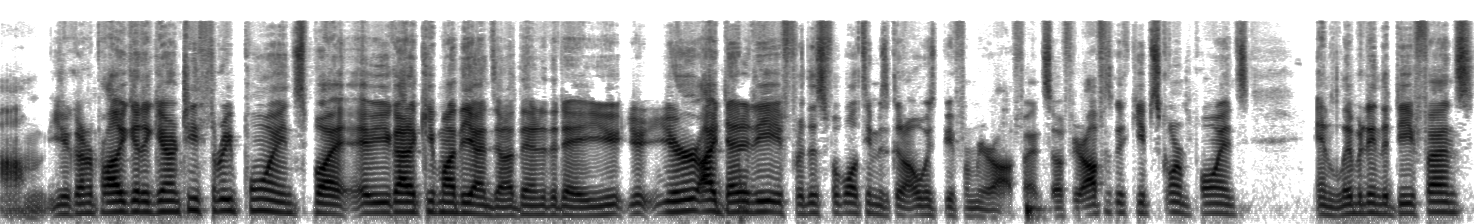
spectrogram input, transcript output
Um, you're gonna probably get a guaranteed three points, but eh, you got to keep them on the end zone. At the end of the day, you, your your identity for this football team is gonna always be from your offense. So if your offense gonna keep scoring points and limiting the defense,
